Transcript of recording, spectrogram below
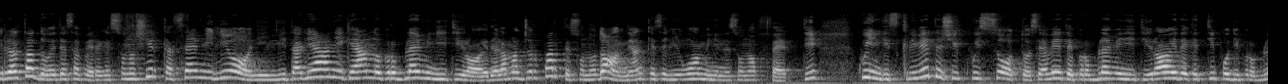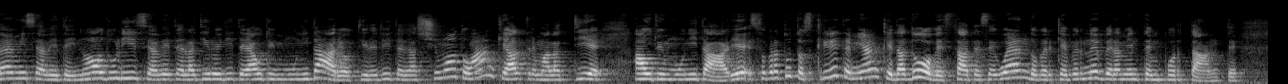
in realtà dovete sapere che sono circa 6 milioni gli italiani che hanno problemi di tiroide, la maggior parte sono donne, anche se gli uomini ne sono affetti, quindi scriveteci qui sotto se avete problemi di tiroide, che tipo di problemi, se avete i noduli, se avete la tiroidite autoimmunitaria o tiroidite da Hashimoto o anche altre malattie autoimmunitarie e soprattutto scrivetemi anche da dove state seguendo perché per noi è veramente importante.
